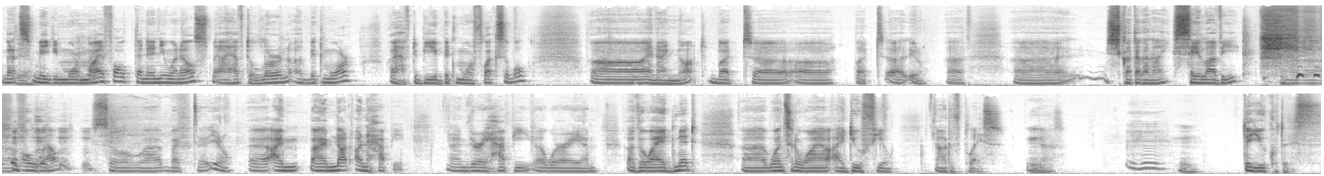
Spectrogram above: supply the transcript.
That's Yeah. maybe more my fault than anyone else. I have to learn a bit more. I have to be a bit more flexible, uh, and I'm not. But uh, uh, but uh, you know, uh, uh, 仕方がない. C'est la vie. Uh, oh well. So, uh, but uh, you know, uh, I'm I'm not unhappy. I'm very happy uh, where I am. Although I admit, uh, once in a while, I do feel out of place. Yes. っていうことです。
